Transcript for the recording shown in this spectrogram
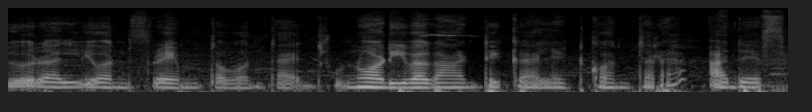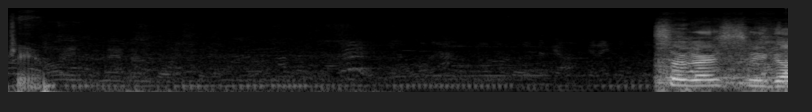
ಇವರಲ್ಲಿ ಒಂದು ಫ್ರೇಮ್ ಇದ್ರು. ನೋಡಿ, ಇವಾಗ ಆಂಟಿ ಕೈಯಲ್ಲಿ ಇಟ್ಕೊತಾರೆ, ಅದೇ ಫ್ರೇಮ್ ಸೊ ಗೈಸ್ ಈಗ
